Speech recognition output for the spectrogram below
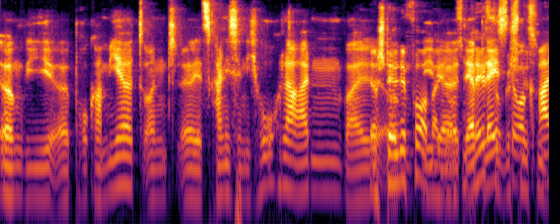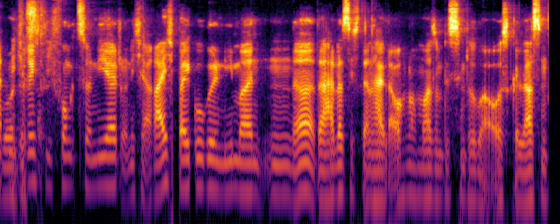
irgendwie äh, programmiert und äh, jetzt kann ich sie nicht hochladen, weil ja, stell dir vor, weil der, der Play Store gerade nicht richtig funktioniert und ich erreiche bei Google niemanden. Ne? Da hat er sich dann halt auch nochmal so ein bisschen drüber ausgelassen.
